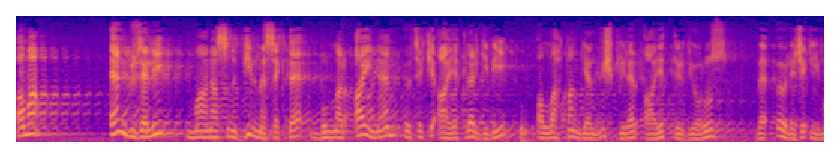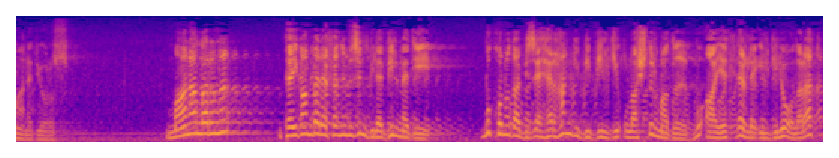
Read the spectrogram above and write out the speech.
Ama en güzeli manasını bilmesek de bunlar aynen öteki ayetler gibi Allah'tan gelmiş birer ayettir diyoruz ve öylece iman ediyoruz. Manalarını Peygamber Efendimizin bile bilmediği, bu konuda bize herhangi bir bilgi ulaştırmadığı bu ayetlerle ilgili olarak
